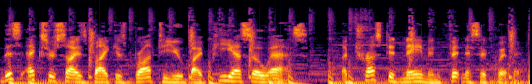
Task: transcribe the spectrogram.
This exercise bike is brought to you by PSOS, a trusted name in fitness equipment.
